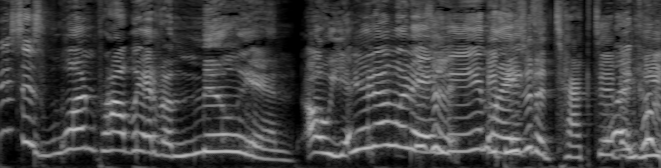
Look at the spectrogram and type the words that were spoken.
this is one probably out of a million. oh yeah, You know what He's I a- mean? If he's a detective like, and he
